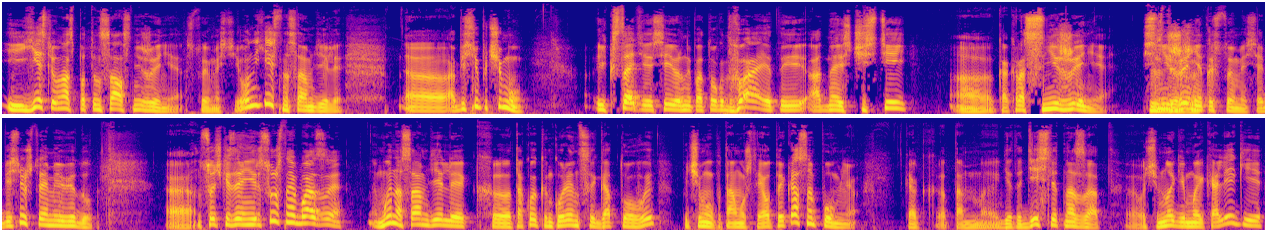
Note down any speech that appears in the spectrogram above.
и если у нас потенциал снижения стоимости, он есть на самом деле. Э, объясню почему. И, кстати, Северный поток-2 – это одна из частей э, как раз снижения, снижения этой стоимости. Объясню, что я имею в виду. Э, с точки зрения ресурсной базы, мы на самом деле к такой конкуренции готовы. Почему? Потому что я вот прекрасно помню, как там где-то 10 лет назад очень многие мои коллеги,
